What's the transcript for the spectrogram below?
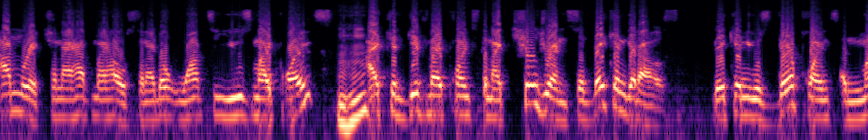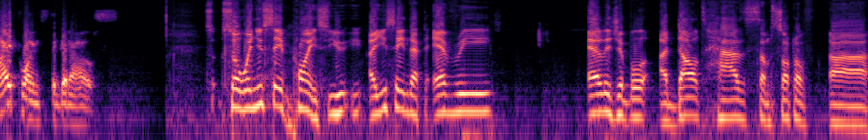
I'm rich and I have my house and I don't want to use my points. Mhm. I can give my points to my children so they can get a house. They can use their points and my points to get a house. So, so when you say points, you, you are you saying that every eligible adult has some sort of uh,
